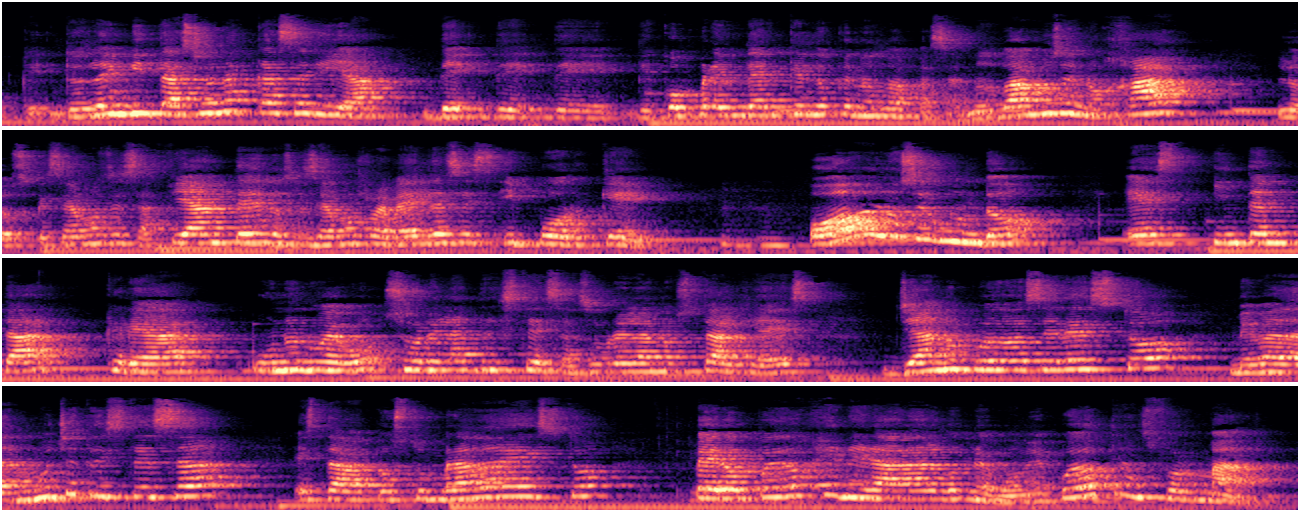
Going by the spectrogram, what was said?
Okay, entonces la invitación acá sería de, de, comprender qué es lo que nos va a pasar. Nos vamos a enojar, los que seamos desafiantes, los que seamos rebeldes, y por qué. O lo segundo es intentar crear uno nuevo sobre la tristeza, sobre la nostalgia. Es, ya no puedo hacer esto, me va a dar mucha tristeza, estaba acostumbrada a esto, pero puedo generar algo nuevo, me puedo transformar,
